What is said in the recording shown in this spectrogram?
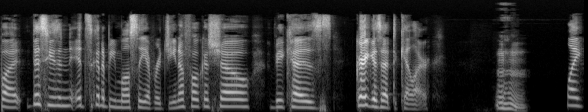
but this season it's going to be mostly a Regina focused show because Greg is out to kill her. hmm Like,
